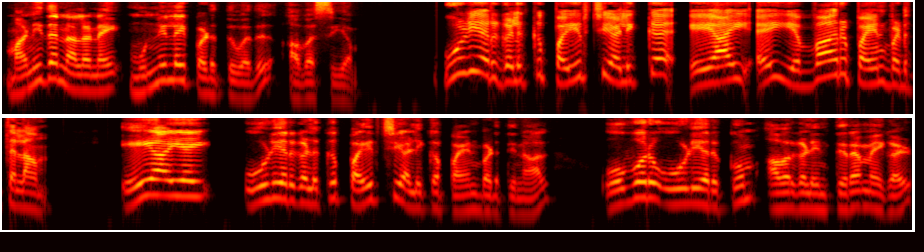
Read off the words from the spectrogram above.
மனித நலனை முன்னிலைப்படுத்துவது அவசியம். ஊழியர்களுக்கு பயிற்சி அளிக்க ஏஐஐ எவ்வாறு பயன்படுத்தலாம்? ஏஐயை ஊழியர்களுக்கு பயிற்சி அளிக்க பயன்படுத்தினால் ஒவ்வொரு ஊழியருக்கும் அவர்களின் திறமைகள்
